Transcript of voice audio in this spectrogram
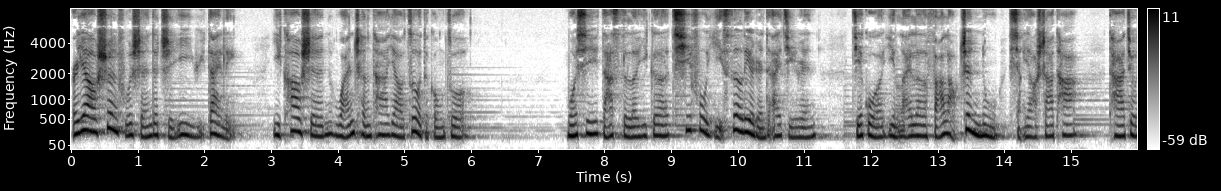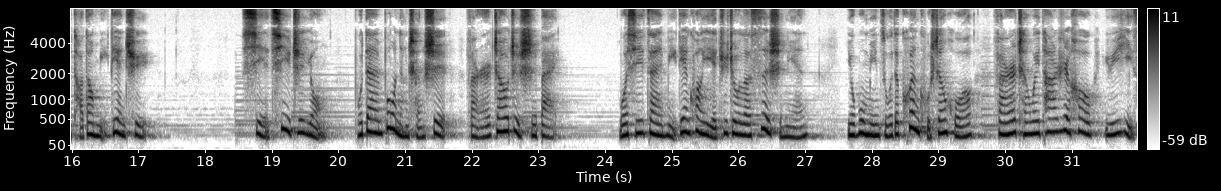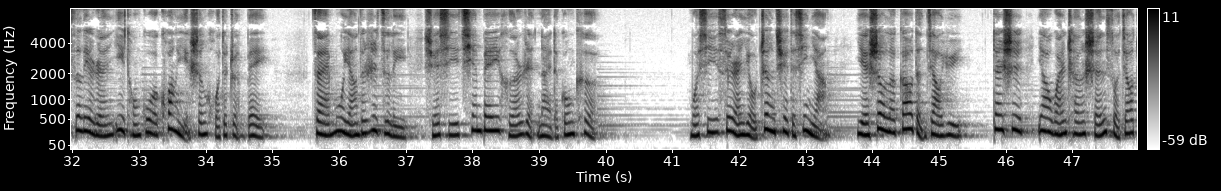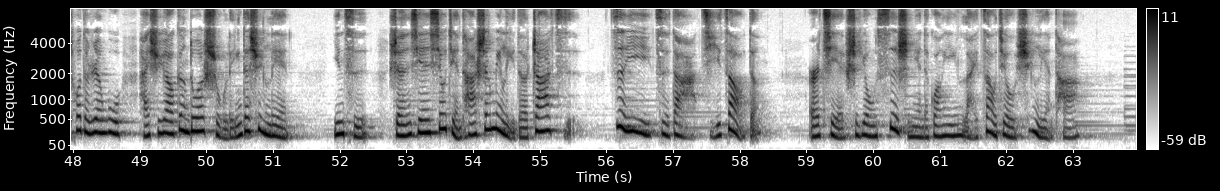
而要顺服神的旨意与带领，倚靠神完成他要做的工作。摩西打死了一个欺负以色列人的埃及人，结果引来了法老震怒，想要杀他，他就逃到米甸去。血气之勇不但不能成事，反而招致失败。摩西在米甸旷野居住了四十年，游牧民族的困苦生活反而成为他日后与以色列人一同过旷野生活的准备，在牧羊的日子里学习谦卑和忍耐的功课。摩西虽然有正确的信仰，也受了高等教育，但是要完成神所交托的任务，还需要更多属灵的训练，因此。神先修剪他生命里的渣滓、自义、自大、急躁等，而且是用四十年的光阴来造就训练他。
